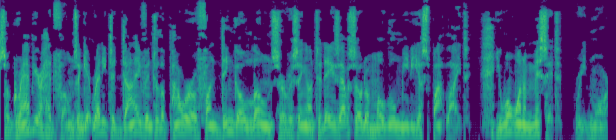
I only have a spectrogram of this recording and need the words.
So grab your headphones and get ready to dive into the power of Fundingo loan servicing on today's episode of Mogul Media Spotlight. You won't want to miss it. Read more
